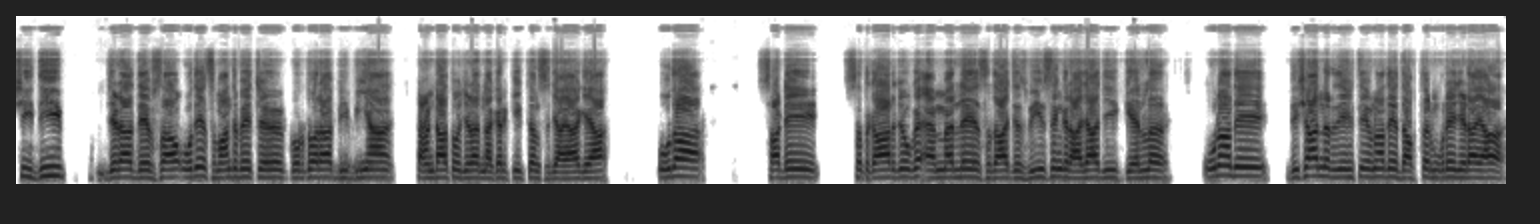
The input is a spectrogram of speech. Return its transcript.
ਸ਼ਹੀਦੀ ਜਿਹੜਾ ਦਿਵਸ ਆ, ਉਹਦੇ ਸੰਬੰਧ ਵਿੱਚ ਗੁਰਦੁਆਰਾ ਬੀਬੀਆਂ ਟਾਂਡਾ ਤੋਂ ਜਿਹੜਾ ਨਗਰ ਕੀਰਤਨ ਸਜਾਇਆ ਗਿਆ। ਉਹਦਾ ਸਾਡੇ ਸਤਿਕਾਰਯੋਗ ਐਮਐਲਏ ਸਰਦਾਰ ਜਸਵੀਰ ਸਿੰਘ ਰਾਜਾ ਜੀ ਗਿੱਲ, ਉਹਨਾਂ ਦੇ ਦਿਸ਼ਾ ਨਿਰਦੇਸ਼ ਤੇ ਉਹਨਾਂ ਦੇ ਦਫ਼ਤਰ ਮੂਹਰੇ ਜਿਹੜਾ ਆ,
